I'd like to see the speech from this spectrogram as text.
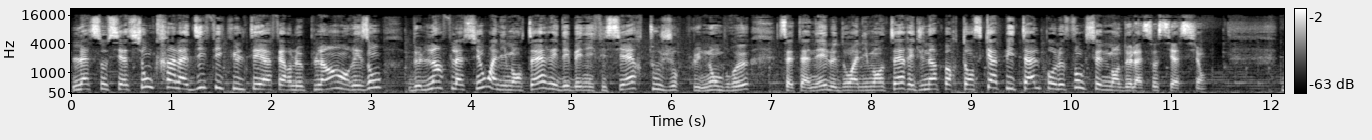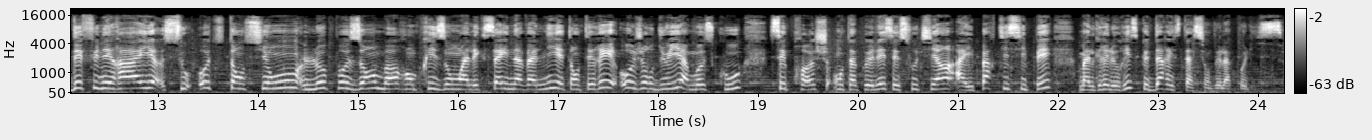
l'association craint la difficulté à faire le plein en raison de l'inflation alimentaire et des bénéficiaires toujours plus nombreux. Cette année, le don alimentaire est d'une importance capitale pour le fonctionnement de l'association. Des funérailles sous haute tension. L'opposant mort en prison, Alexei Navalny, est enterré aujourd'hui à Moscou. Ses proches ont appelé ses soutiens à y participer malgré le risque d'arrestation de la police.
